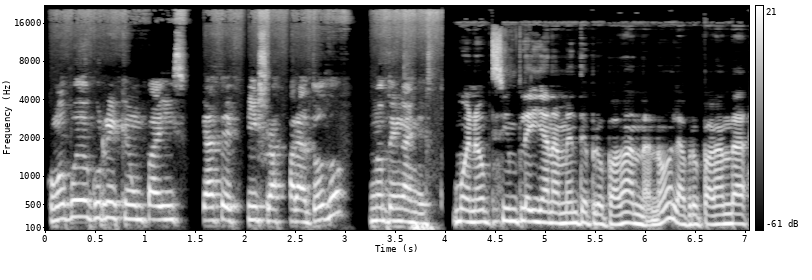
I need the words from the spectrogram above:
¿Cómo puede ocurrir que un país que hace cifras para todo no tengan esto. Bueno, simple y llanamente propaganda, ¿no? La propaganda,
